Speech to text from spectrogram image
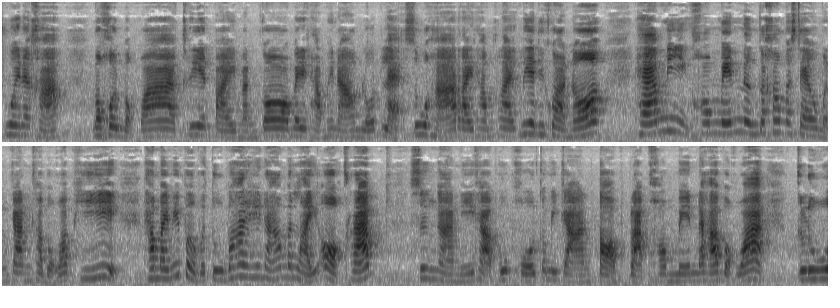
ช่วยนะคะ บางคนบอกว่าเครียดไปมันก็ไม่ได้ทำให้น้ำลดแหละสู้หาอะไรทำคลายเครียดดีกว่าเนาะแถมมีอีกคอมเมนต์หนึ่งก็เข้ามาแซวเหมือนกันค่ะ บอกว่าพี่ทำไมไม่เปิดประตูบ้านให้น้ำมันไหลออกครับ ซึ่งงานนี้ค่ะ ผู้โพสต์ก็มีการตอบกลับคอมเมนต์นะคะ บอกว่ากลัว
